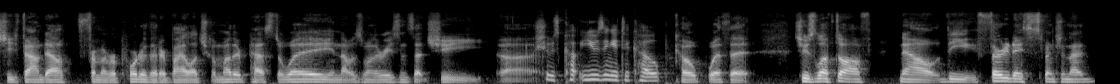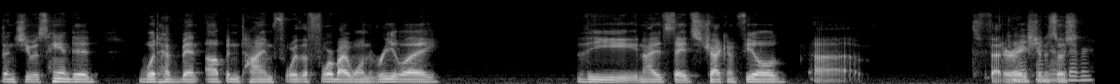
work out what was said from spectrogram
she found out from a reporter that her biological mother passed away, and that was one of the reasons that she uh, She was co- using it to cope. cope with it. She was left off. Now, the 30 day suspension that then she was handed would have been up in time for the 4x1 relay. The United States Track and Field uh, Federation, whatever.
